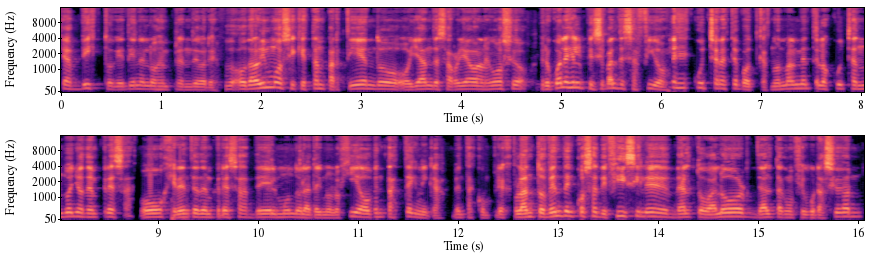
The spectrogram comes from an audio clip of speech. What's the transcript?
que has visto que tienen los emprendedores? O de lo mismo si es que están partiendo o ya han desarrollado el negocio, pero ¿cuál es el principal desafío? ¿Quiénes escuchan este podcast? Normalmente lo escuchan dueños de empresas o gerentes de empresas del mundo de la tecnología o ventas técnicas, ventas complejas. Por lo tanto, venden cosas difíciles, de alto valor, de alta configuración,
